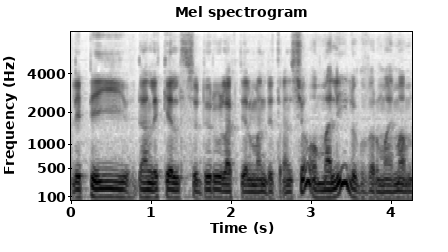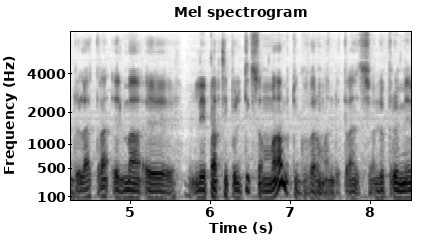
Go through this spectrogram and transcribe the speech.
les pays dans lesquels se déroulent actuellement des transitions, au Mali, le gouvernement est membre de la euh, les partis politiques sont membres du gouvernement de transition. Le Premier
